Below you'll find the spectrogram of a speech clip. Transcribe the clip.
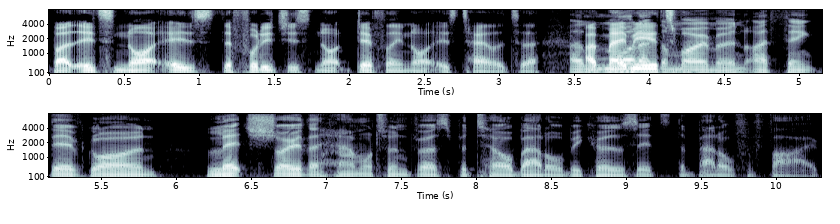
but it's not as the footage is not definitely not as tailored to that. Uh, maybe at the moment. I think they've gone. Let's show the Hamilton versus Vettel battle because it's the battle for five.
